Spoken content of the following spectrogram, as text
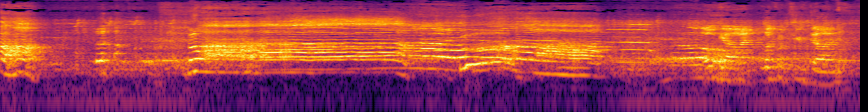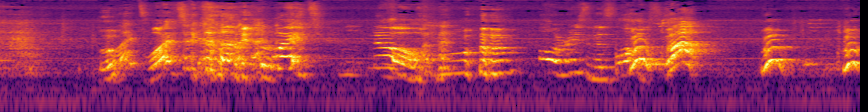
Ah! Ah! What? What? Wait! No! All reason is lost. Ah! Woo! Woo!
